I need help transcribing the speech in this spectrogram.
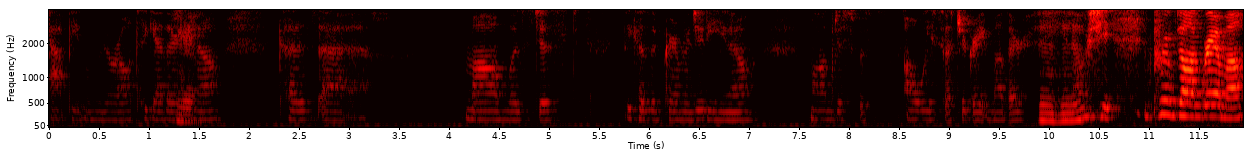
happy when we were all together. You Yeah. know, because uh, Mom was just because of Grandma Judy. You know, Mom just was always such a great mother. Mm-hmm. You know, she improved on grandma,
